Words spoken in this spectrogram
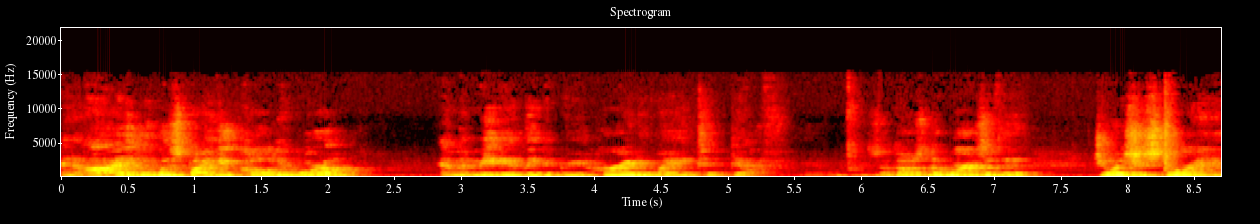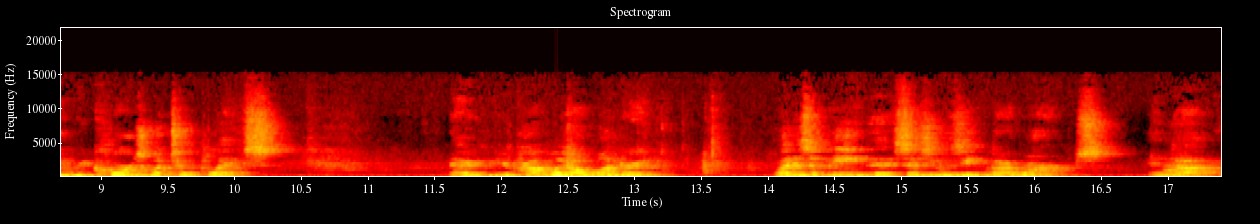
and I, who was by you called immortal, am immediately to be hurried away to death. So those are the words of the Jewish historian who records what took place. Now, you're probably all wondering, what does it mean that it says he was eaten by worms and died?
